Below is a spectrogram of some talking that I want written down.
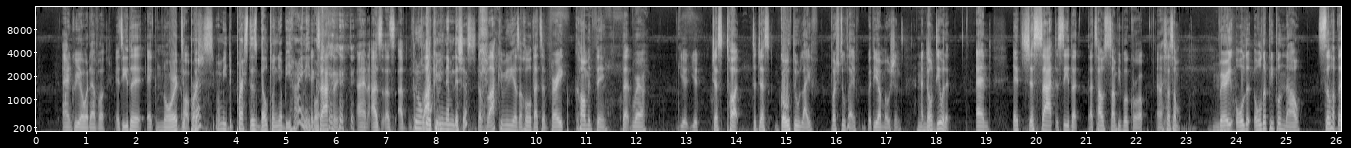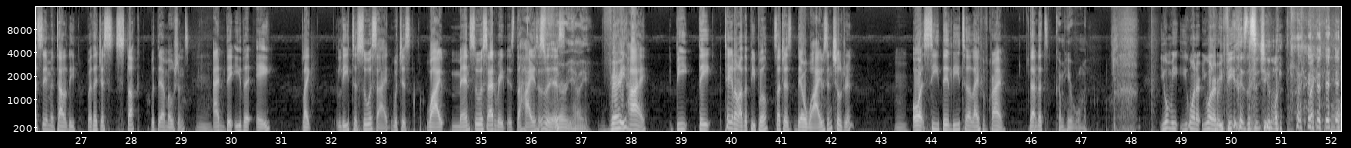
angry or whatever, it's either ignored or. Depressed? You want me to press this belt on your behind, eh, boy? Exactly. and as as uh, the You black clean commu- them dishes. the black community as a whole, that's a very common thing that where you you're just taught to just go through life, push through life with your emotions and don't deal with it. And it's just sad to see that that's how some people grow up, and I saw some Mhm. very older older people now still have that same mentality where they're just stuck with their emotions Mm. and they either a like lead to suicide which is why men's suicide rate is the highest It's as it is very high. very high b they take it on other people such as their wives and children Mm. or c they lead to a life of crime that Mm. that's Come here, woman. You want me you want to you want to repeat is this what you want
